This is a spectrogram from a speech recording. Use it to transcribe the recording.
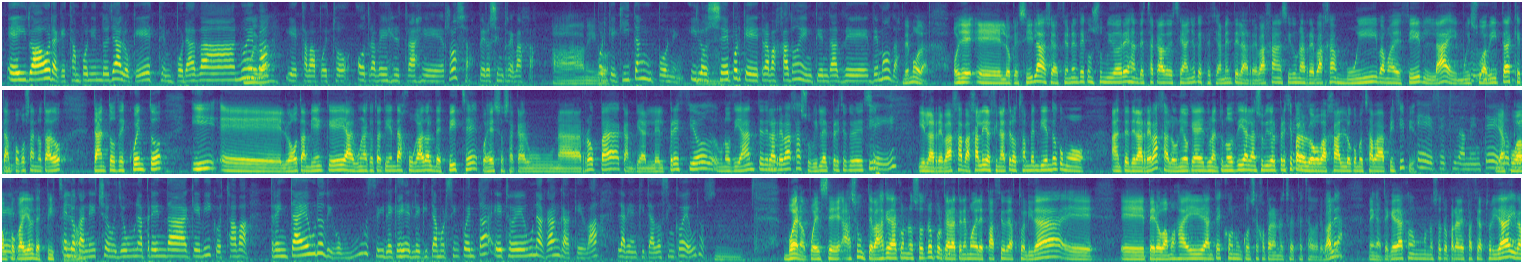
he ido ahora que están poniendo ya lo que es temporada nueva, y estaba puesto otra vez el traje rosa, pero sin rebaja. Ah, amigo. Porque quitan y ponen. Y lo mm. sé porque he trabajado en tiendas de, de moda. De moda. Oye, eh, lo que sí, las asociaciones de consumidores han destacado este año que especialmente las rebajas han sido unas rebajas muy, vamos a decir, light, muy suavitas, que tampoco se han notado tantos descuentos. Y eh, luego también que alguna que otra tienda ha jugado al despiste, pues eso, sacar una ropa, cambiarle el precio unos días antes de la rebaja, subirle el precio, quiero decir, y en la rebaja bajarle y al final te lo están vendiendo como antes de la rebaja. Lo único que durante unos días le han subido el precio para luego bajarlo como estaba al principio. Efectivamente. Y ha jugado un poco ahí el despiste. Es lo que han hecho. Yo una prenda que vi costaba 30 euros, digo, uh, si le, le quitamos 50, esto es una ganga que va, le habían quitado 5 euros. Mm. Bueno, pues eh, Asun, te vas a quedar con nosotros porque ahora tenemos el espacio de actualidad, eh, eh, pero vamos a ir antes con un consejo para nuestros espectadores, ¿vale? Venga, te quedas con nosotros para el espacio de actualidad y vamos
